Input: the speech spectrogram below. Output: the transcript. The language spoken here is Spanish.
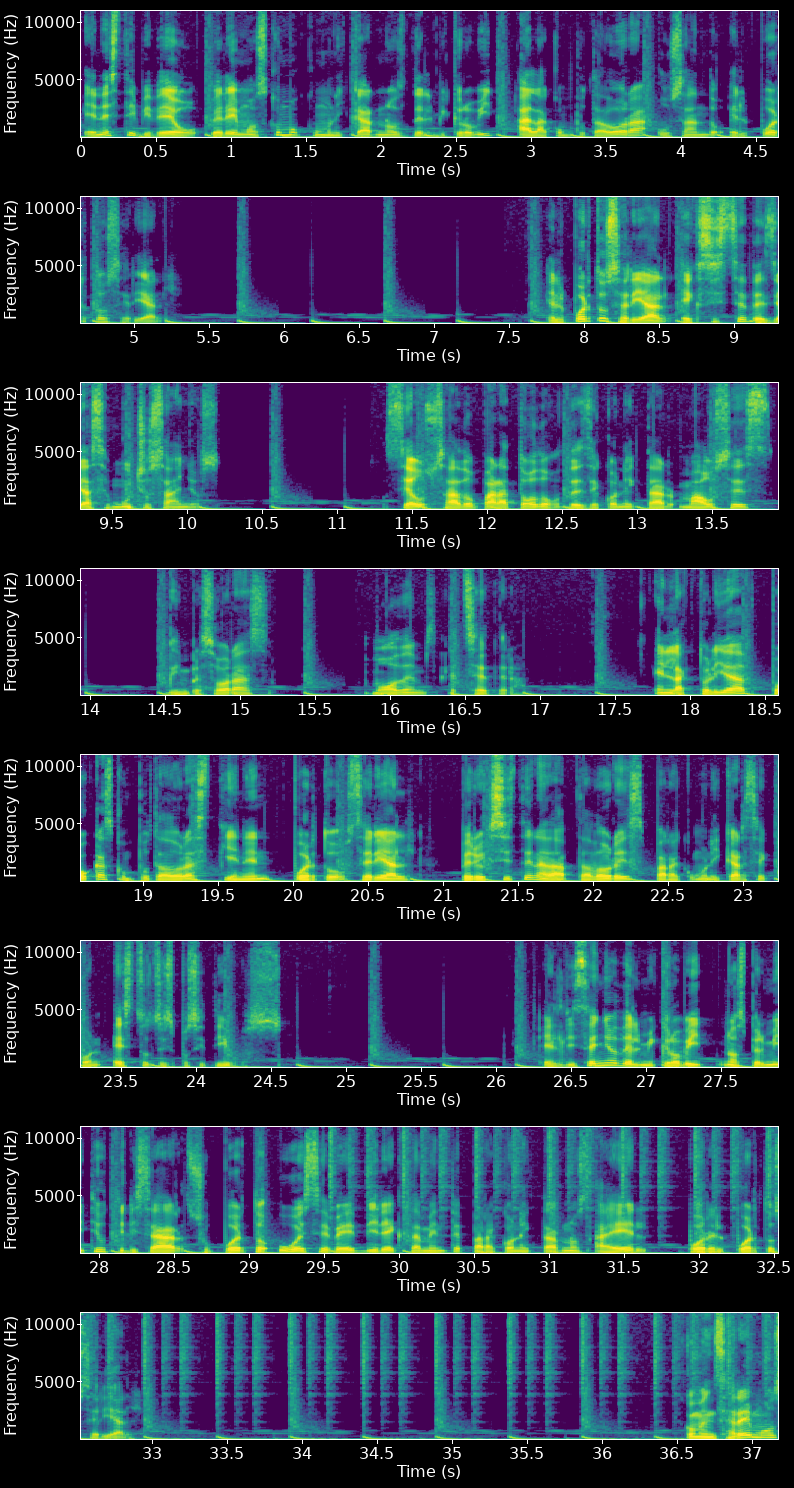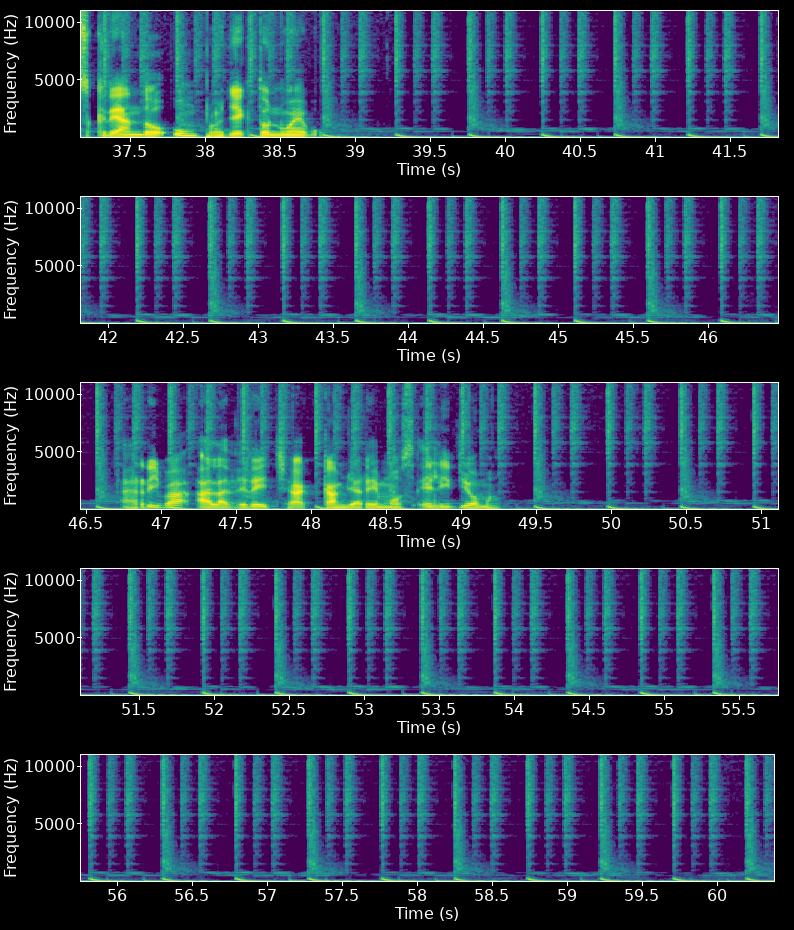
En este video veremos cómo comunicarnos del microbit a la computadora usando el puerto serial. El puerto serial existe desde hace muchos años. Se ha usado para todo, desde conectar mouses, impresoras, modems, etc. En la actualidad, pocas computadoras tienen puerto serial, pero existen adaptadores para comunicarse con estos dispositivos. El diseño del microbit nos permite utilizar su puerto USB directamente para conectarnos a él por el puerto serial. Comenzaremos creando un proyecto nuevo. Arriba a la derecha cambiaremos el idioma.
